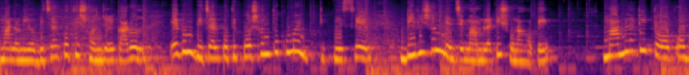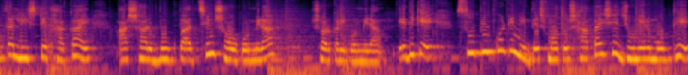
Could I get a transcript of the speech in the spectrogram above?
মাননীয় বিচারপতি সঞ্জয় কারল এবং বিচারপতি প্রশান্ত কুমার মিশ্রের ডিভিশন বেঞ্চে মামলাটি শোনা হবে। মামলাটি টপ অব দ্য লিস্টে থাকায় আশার বুক বাঁধছেন সহকর্মীরা সরকারি কর্মীরা। এদিকে সুপ্রিম কোর্টের নির্দেশ মতো সাতাইশে জুনের মধ্যে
